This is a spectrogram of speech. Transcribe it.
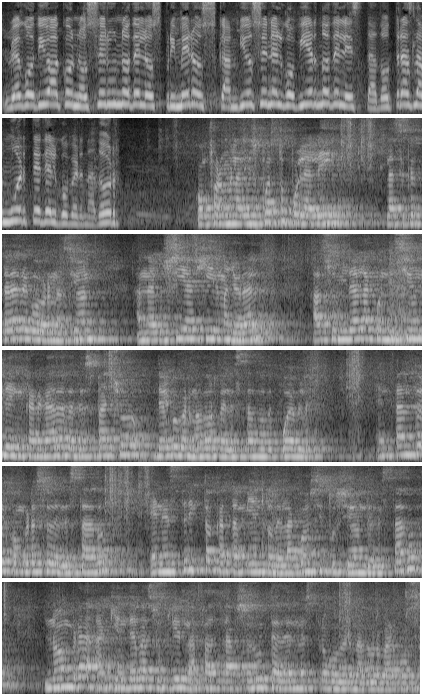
Luego dio a conocer uno de los primeros cambios en el gobierno del estado tras la muerte del gobernador. Conforme a lo dispuesto por la ley, la secretaria de Gobernación, Ana Lucía Gil Mayoral, asumirá la condición de encargada de despacho del gobernador del Estado de Puebla. En tanto, el Congreso del Estado, en estricto acatamiento de la Constitución del Estado, nombra a quien deba suplir la falta absoluta de nuestro gobernador Barbosa.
